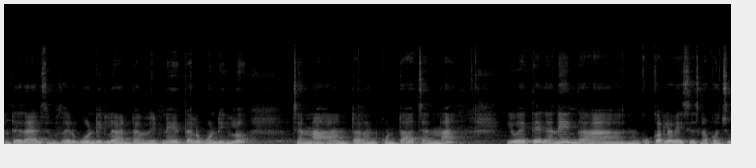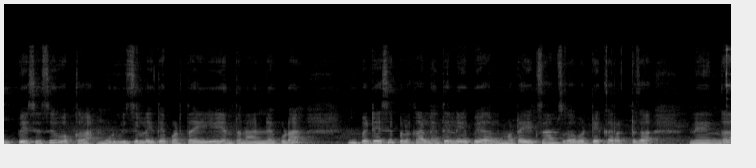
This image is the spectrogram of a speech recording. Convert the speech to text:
అంటే రాయలసీమ సైడ్ బొండిగలు అంటాం వీటిని తెల్ల బొండిగలు. చెన్న అంటారు అనుకుంటా చెన్న. ఇవైతే కానీ ఇంకా కుక్కర్లో వేసేసిన కొంచెం ఉప్పు వేసేసి ఒక మూడు విజిల్లు అయితే పడతాయి ఎంత నానినా కూడా. పెట్టేసి పిల్లకాయలను అయితే లేపేయాలన్నమాట ఎగ్జామ్స్ కాబట్టి కరెక్ట్గా నేను ఇంకా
